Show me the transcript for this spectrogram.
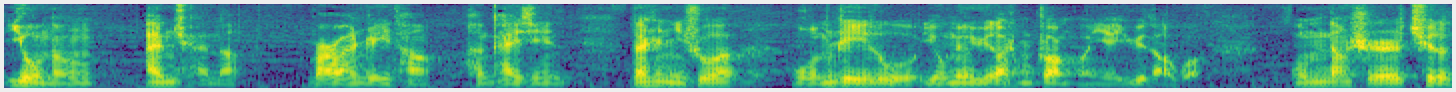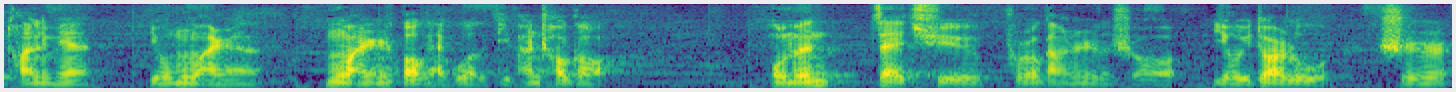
又能安全的玩完这一趟，很开心。但是你说我们这一路有没有遇到什么状况？也遇到过。我们当时去的团里面有牧马人，牧马人是爆改过的，底盘超高。我们在去普若港日的时候，有一段路是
